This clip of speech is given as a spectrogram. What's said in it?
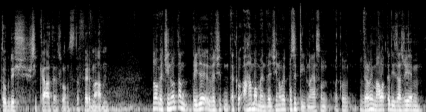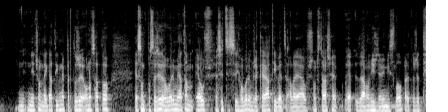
to, když říkáte to firmám? No väčšinou tam príde väčši, ako aha moment, väčšinou je pozitívna. Ja som ako veľmi málo kedy zažijem niečo negatívne, pretože ono sa to, ja som v podstate hovorím, ja tam, ja už, ja si, si hovorím, že kreatívec, ale ja už som strašne dávno nič nevymyslel, pretože tí,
